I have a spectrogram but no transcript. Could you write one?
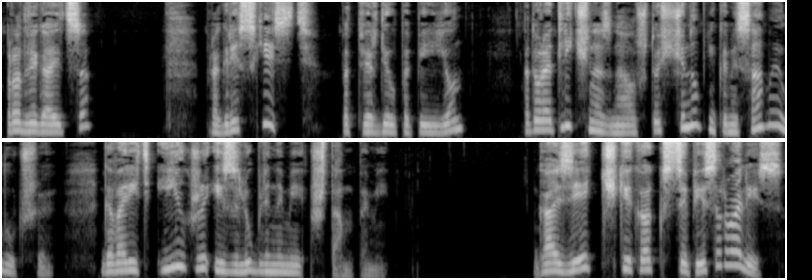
продвигается?» «Прогресс есть», — подтвердил Папийон, который отлично знал, что с чиновниками самое лучшее — говорить их же излюбленными штампами. «Газетчики как с цепи сорвались»,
